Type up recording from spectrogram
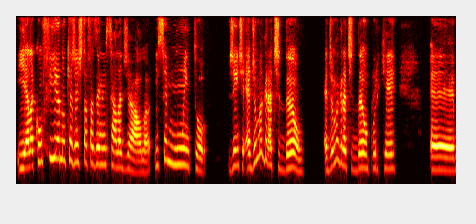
E ela confia no que a gente está fazendo em sala de aula. Isso é muito. Gente, é de uma gratidão, é de uma gratidão, porque. É,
